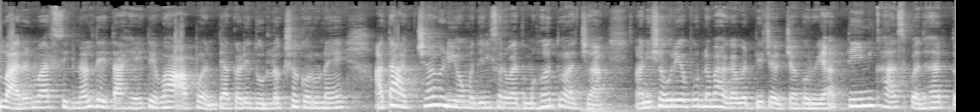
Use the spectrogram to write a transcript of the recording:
वारंवार सिग्नल देत आहे तेव्हा आपण त्याकडे दुर्लक्ष करू नये. आता आजच्या व्हिडिओमधील सर्वात महत्त्वाच्या आणि शौर्यपूर्ण भागावरती चर्चा करूया. तीन खास पदार्थ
